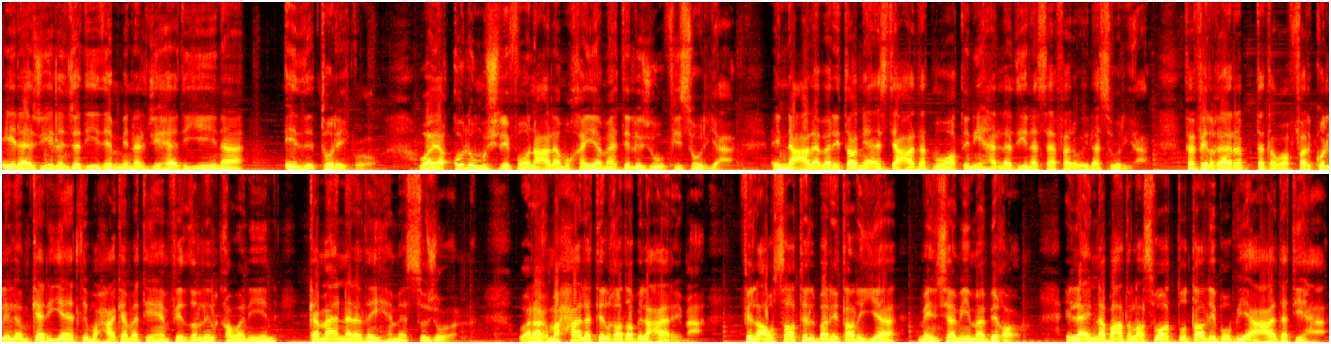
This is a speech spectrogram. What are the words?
إلى جيل جديد من الجهاديين إذ تركوا. ويقول مشرفون على مخيمات اللجوء في سوريا إن على بريطانيا استعادة مواطنيها الذين سافروا إلى سوريا. ففي الغرب تتوفر كل الإمكانيات لمحاكمتهم في ظل القوانين كما أن لديهم السجون. ورغم حالة الغضب العارمة في الأوساط البريطانية من شميمة بغوم إلا أن بعض الأصوات تطالب بإعادتها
